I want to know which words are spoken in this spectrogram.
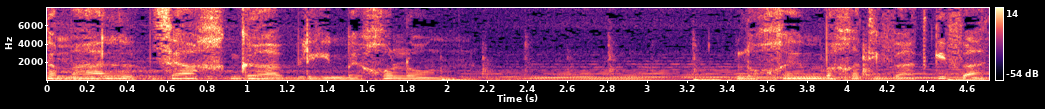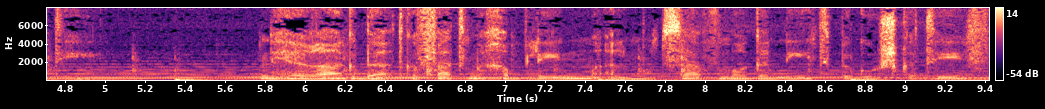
סמל צח גרבלי מחולון, לוחם בחטיבת גבעתי, נהרג בהתקפת מחבלים על מוצב מרגנית בגוש קטיף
